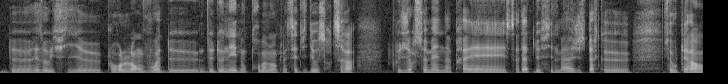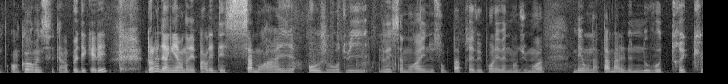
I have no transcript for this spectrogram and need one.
de réseau Wi-Fi euh, pour l'envoi de, de données, donc probablement que cette vidéo sortira plusieurs semaines après sa date de filmage. J'espère que ça vous plaira encore, même si c'était un peu décalé. Dans la dernière, on avait parlé des samouraïs. Aujourd'hui, les samouraïs ne sont pas prévus pour l'événement du mois, mais on a pas mal de nouveaux trucs.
